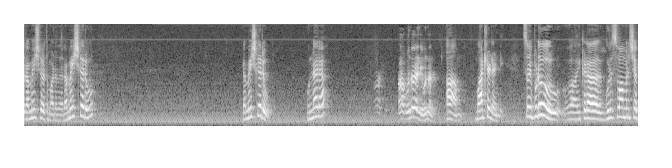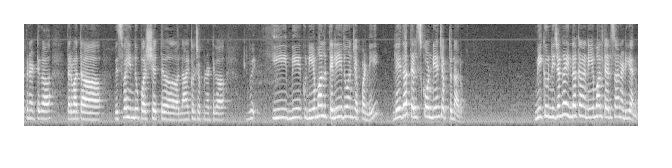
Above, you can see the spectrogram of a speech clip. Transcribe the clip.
రమేష్ గారితో మాట్లాడదాం. రమేష్ గారు? రమేష్ గారు ఉన్నారా? ఆ, ఉన్నానండి ఉన్నాను. మాట్లాడండి. సో ఇప్పుడు ఇక్కడ గురుస్వాములు చెప్పినట్టుగా తర్వాత విశ్వ హిందూ పరిషత్ నాయకులు చెప్పినట్టుగా ఈ మీకు నియమాలు తెలియదు అని చెప్పండి లేదా తెలుసుకోండి అని చెప్తున్నారు. మీకు నిజంగా ఇందాక నియమాలు తెలుసా అని అడిగాను.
